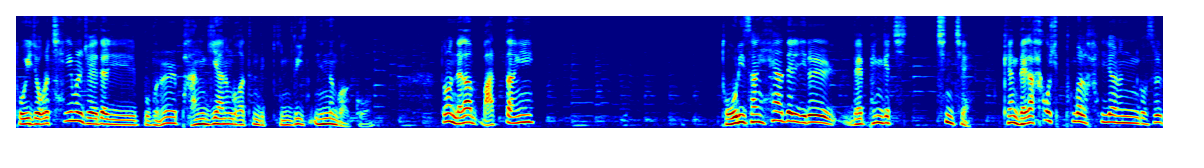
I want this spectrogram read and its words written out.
도의적으로 책임을 져야 될 부분을 방기하는 것 같은 느낌도 있, 있는 것 같고 또는 내가 마땅히 도리상 해야 될 일을 내팽개친 채 그냥 내가 하고 싶은 걸 하려는 것을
